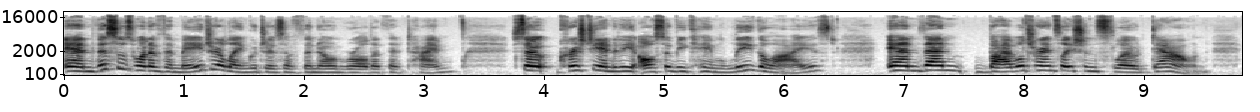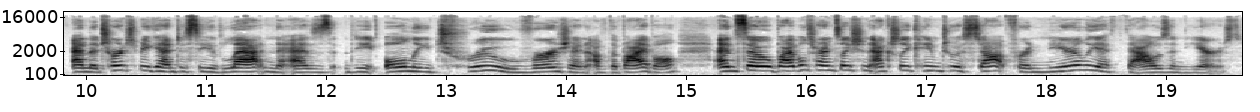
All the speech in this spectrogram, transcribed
And this was one of the major languages of the known world at the time. So Christianity also became legalized, and then Bible translation slowed down, and the church began to see Latin as the only true version of the Bible. And so Bible translation actually came to a stop for nearly a thousand years.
